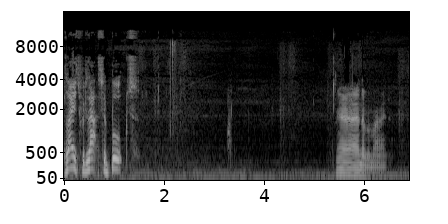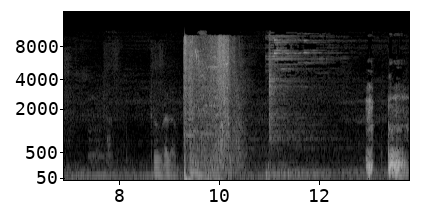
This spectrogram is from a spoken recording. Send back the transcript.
Place with lots of books. Ah, never mind. Hello.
